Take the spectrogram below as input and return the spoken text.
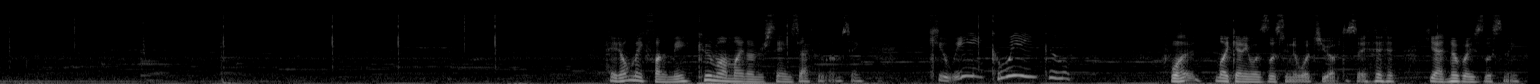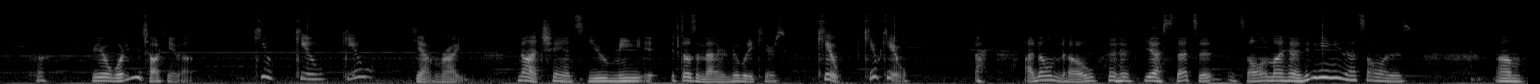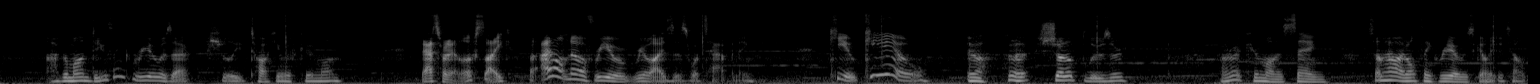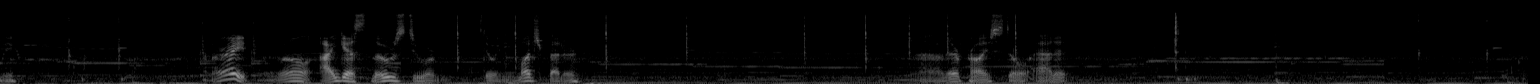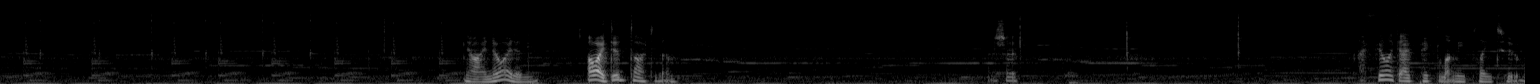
Hey, don't make fun of me. Kunemon might understand exactly what I'm saying. Coo-ee, coo-ee, coo. What? Like anyone's listening to what you have to say. yeah, nobody's listening. Huh? Ryo, what are you talking about? Q, Q, Q. Yeah, right. Not a chance. You, me, it, it doesn't matter. Nobody cares. Q, Q, Q. I, I don't know. yes, that's it. It's all in my head. that's all it is. Um, Agumon, do you think Ryo is actually talking with Kunemon? That's what it looks like, but I don't know if Ryo realizes what's happening. Q, Q. Shut up, loser. I wonder what Kunemon is saying. Somehow I don't think Ryo is going to tell me. Alright, well, I guess those two are doing much better. Uh, they're probably still at it. No, I know I didn't. Oh, I did talk to them. Should I... Feel like I picked Let Me Play too.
